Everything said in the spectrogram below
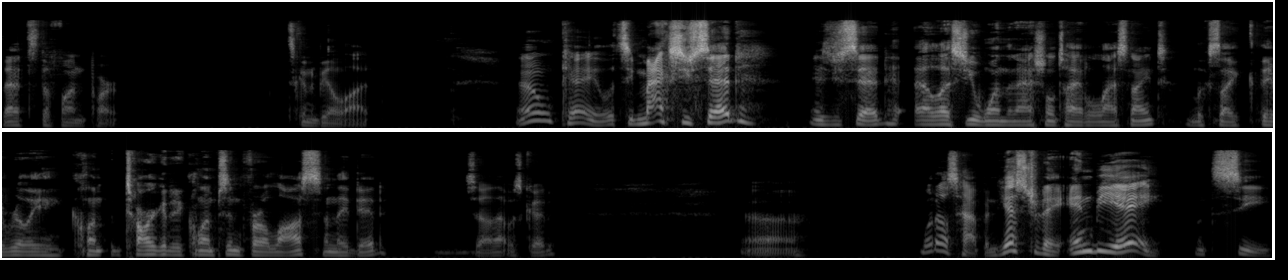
That's the fun part. It's going to be a lot. Okay, let's see. Max, you said as you said, LSU won the national title last night. Looks like they really Clem- targeted Clemson for a loss, and they did. So that was good. Uh, what else happened yesterday? NBA. Let's see.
